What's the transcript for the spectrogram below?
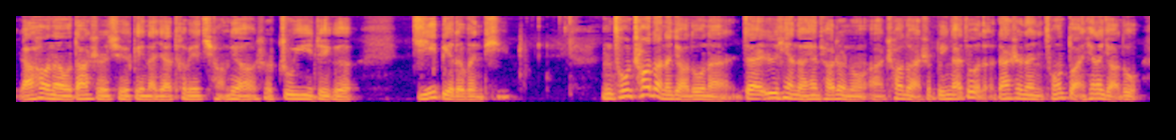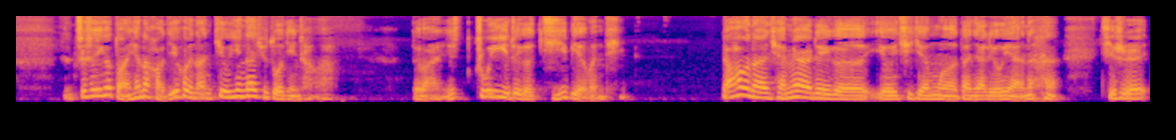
然后呢，我当时去跟大家特别强调说，注意这个级别的问题。你从超短的角度呢，在日线、短线调整中啊，超短是不应该做的。但是呢，你从短线的角度，这是一个短线的好机会呢，就应该去做进场啊，对吧？注意这个级别问题。然后呢，前面这个有一期节目，大家留言呢，其实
